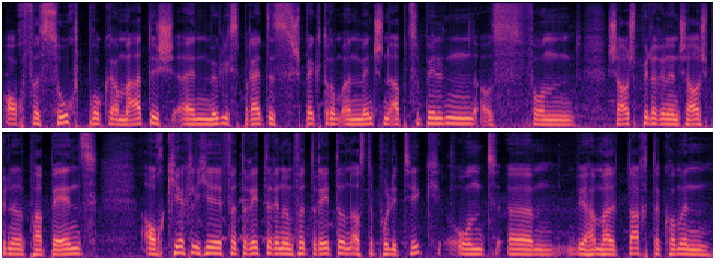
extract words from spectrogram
auch versucht, programmatisch ein möglichst breites Spektrum an Menschen abzubilden, aus von Schauspielerinnen, Schauspielern, ein paar Bands, auch kirchliche Vertreterinnen und Vertreter und aus der Politik. Und ähm, wir haben halt gedacht, da kommen,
